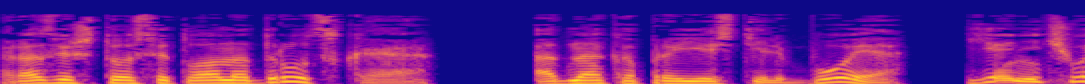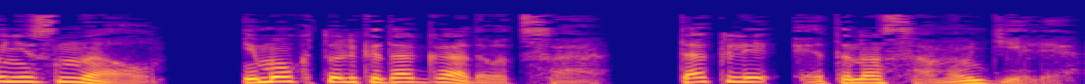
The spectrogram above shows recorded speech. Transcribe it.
Разве что Светлана Друцкая, однако про ее стиль боя я ничего не знал и мог только догадываться, так ли это на самом деле.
